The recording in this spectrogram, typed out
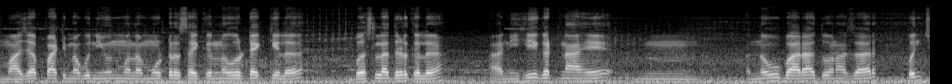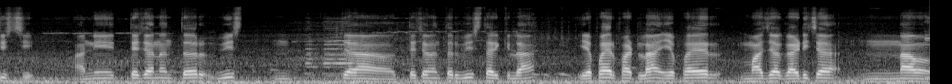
माझ्या पाठीमागून येऊन मला मोटरसायकलनं ओव्हरटॅक केलं बसला धडकलं आणि ही घटना आहे नऊ बारा दोन हजार पंचवीसची. आणि त्याच्यानंतर वीस त्या त्याच्यानंतर वीस तारखेला एफ आय आर फाटला. एफ आय आर माझ्या गाडीच्या नाव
